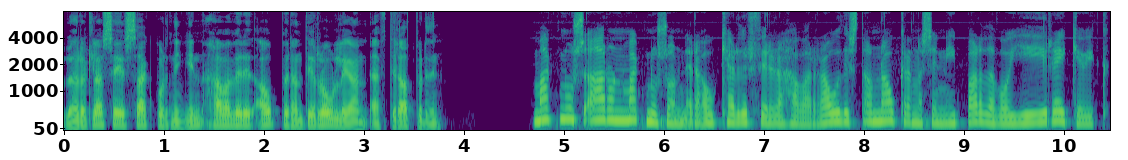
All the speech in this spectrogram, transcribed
Lauragla segir sakborningin hafa verið ábyrjandi rólegan eftir atbyrðin. Magnús Aron Magnússon er ákjærður fyrir að hafa ráðist á nágranna sinn í Barðavogi í Reykjavík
